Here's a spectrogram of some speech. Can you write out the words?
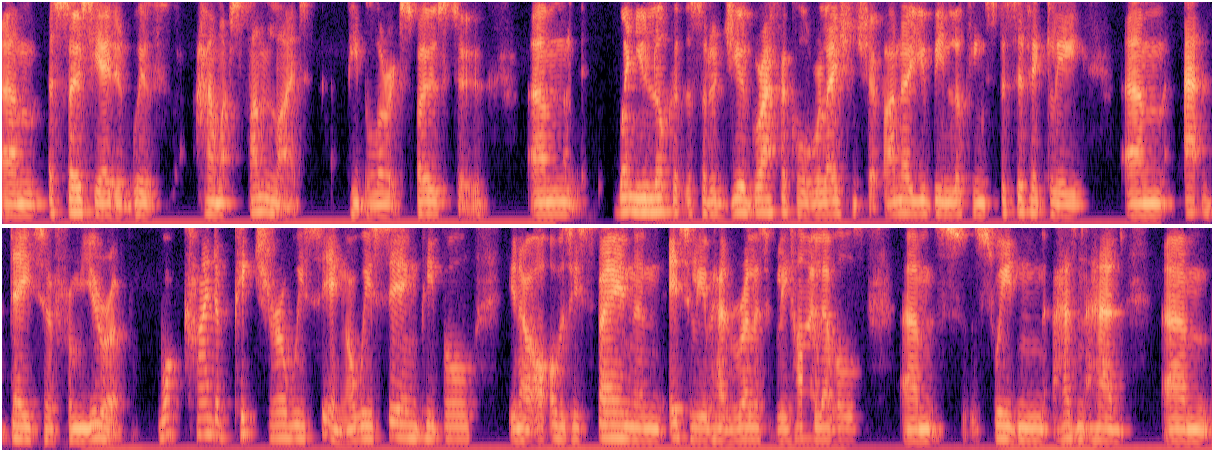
um, associated with how much sunlight people are exposed to. Um, when you look at the sort of geographical relationship, I know you've been looking specifically um, at data from Europe. What kind of picture are we seeing? Are we seeing people, you know, obviously Spain and Italy have had relatively high levels. Um, Sweden hasn't had um,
